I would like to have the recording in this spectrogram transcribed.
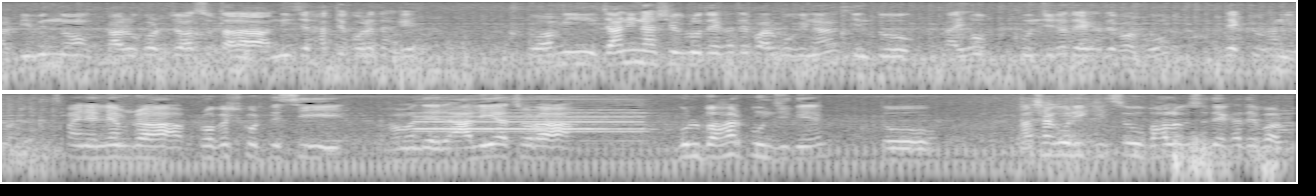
আর বিভিন্ন কারুকার্য আছে তারা নিজের হাতে করে থাকে। তো আমি জানি না সেগুলো দেখাতে পারব কিনা, কিন্তু আই হোপ পুঞ্জিটা দেখাতে পারব। একটুখানি ফাইনালি আমরা প্রবেশ করতেছি আমাদের আলিয়াচড়া গুলবাহার পুঞ্জিতে। তো আশা করি কিছু ভালো কিছু দেখাতে পারব।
